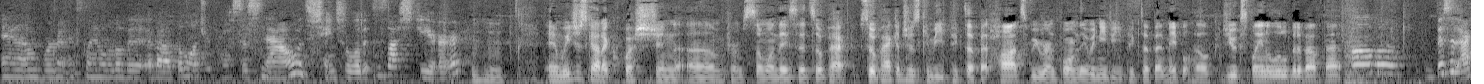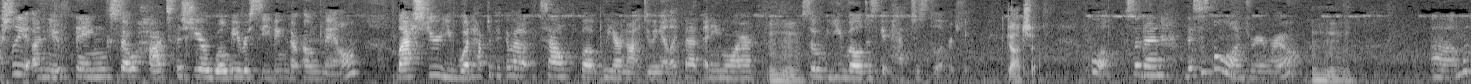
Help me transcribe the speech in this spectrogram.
And we're gonna explain a little bit about the laundry process now. It's changed a little bit since last year. hmm And we just got a question um, from someone. They said so. Pack so packages can be picked up at Hotz. We were informed they would need to be picked up at Maple Hill. Could you explain a little bit about that? Um, this is actually a new thing. So Hotz this year will be receiving their own mail. Last year you would have to pick them out at South, but we are not doing it like that anymore. Mhm. So you will just get packages delivered here. Gotcha. Cool. So then this is the laundry room. Mm-hmm. Um,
